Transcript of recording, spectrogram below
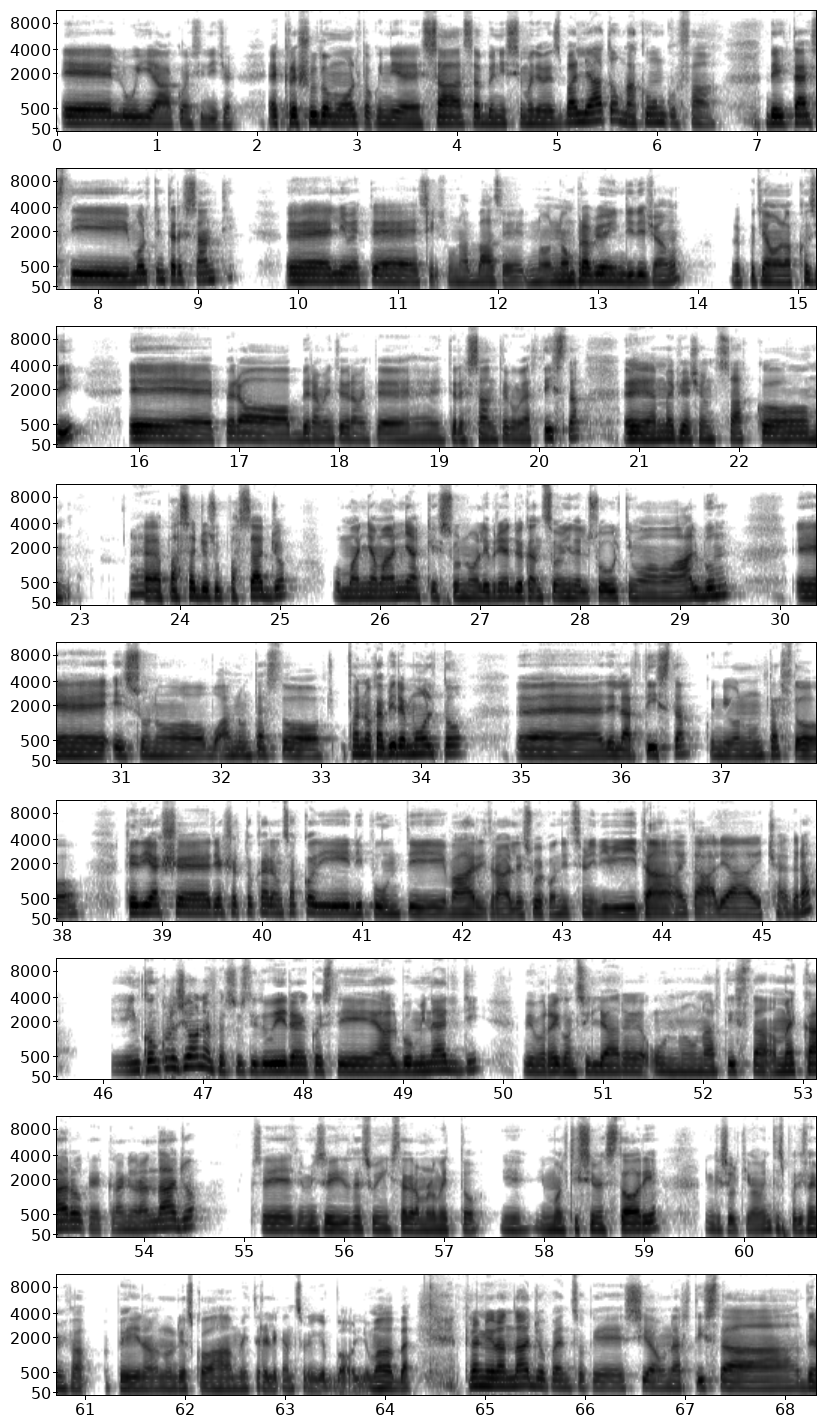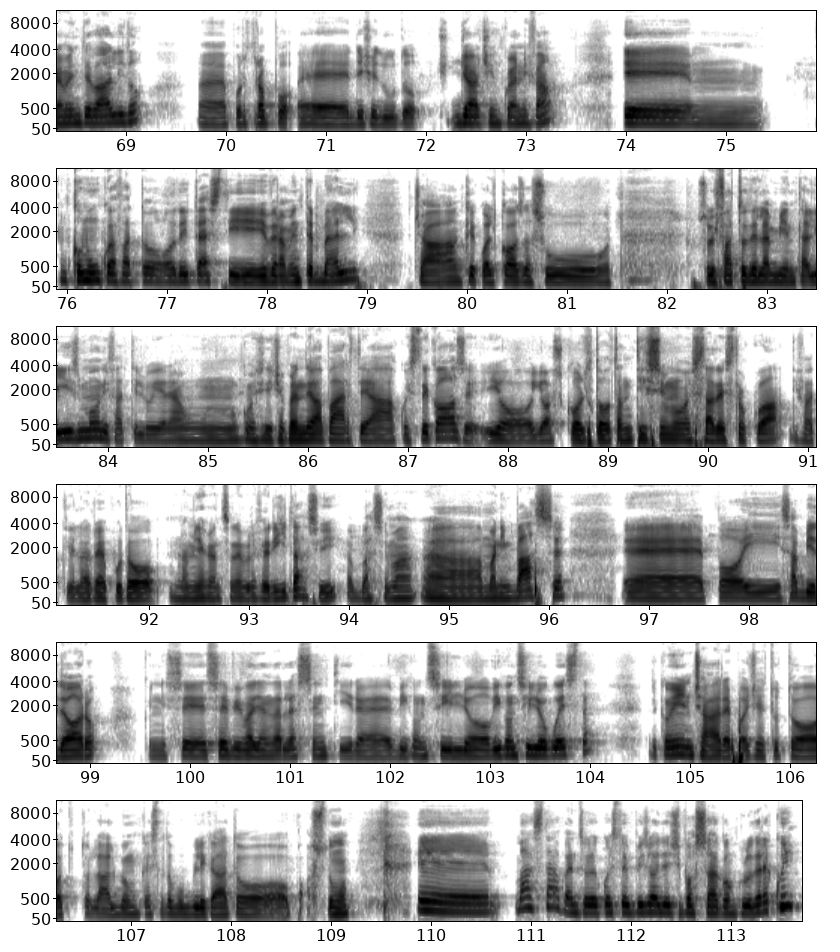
E lui ha, come si dice, è cresciuto molto, quindi è, sa, sa benissimo di aver sbagliato, ma comunque fa dei testi molto interessanti. Eh, li mette sì, su una base non, non proprio indie, diciamo, reputiamolo così e però veramente veramente interessante come artista e a me piace un sacco eh, passaggio su passaggio o Magna Magna che sono le prime due canzoni del suo ultimo album e, e sono boh, hanno un testo fanno capire molto eh, dell'artista quindi con un testo che riesce, riesce a toccare un sacco di, di punti vari tra le sue condizioni di vita, Italia, eccetera. In conclusione, per sostituire questi album inediti, vi vorrei consigliare un, un artista a me caro che è Cranio Randagio. Se, se mi seguite su Instagram lo metto in, in, moltissime storie, anche se ultimamente Spotify mi fa pena, non riesco a mettere le canzoni che voglio. Ma vabbè, Cranio Randagio penso che sia un artista veramente valido. Eh, purtroppo è deceduto già 5 anni fa. E mm, Comunque ha fatto dei testi veramente belli, c'ha anche qualcosa su, sul fatto dell'ambientalismo, difatti lui era un, come si dice, prendeva parte a queste cose, io, io ascolto tantissimo Estate sto qua, difatti la reputo la mia canzone preferita, sì, a, basse ma- a mani basse, e poi Sabbie d'oro, quindi se, se vi di andarle a sentire vi consiglio, vi consiglio queste. Per cominciare, poi c'è tutto, tutto l'album che è stato pubblicato postumo. E basta, penso che questo episodio si possa concludere qui.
